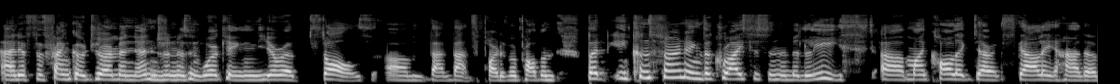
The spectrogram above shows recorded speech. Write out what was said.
and if the Franco-German engine isn't working, Europe stalls. Um, that that's part of a problem. But concerning the crisis in the Middle East, uh, my colleague Derek Scally had a,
